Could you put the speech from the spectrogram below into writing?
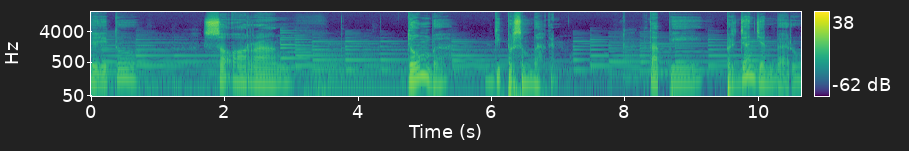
yaitu seorang domba dipersembahkan. Tetapi perjanjian baru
